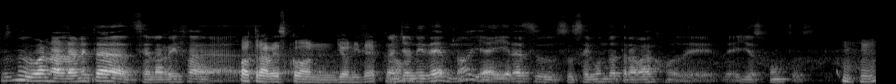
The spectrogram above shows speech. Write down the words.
Pues muy buena, la neta se la rifa. Otra vez con Johnny Depp, Con ¿no? Johnny Depp, ¿no? Y ahí era su, su segundo trabajo de, de ellos juntos. Ujú.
